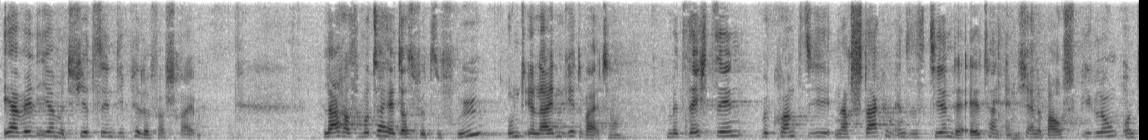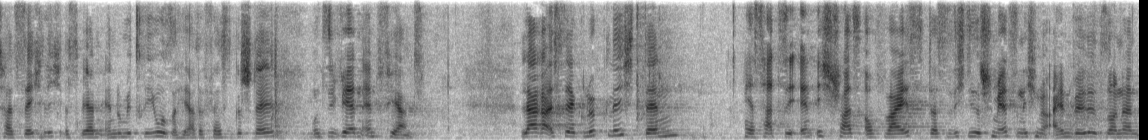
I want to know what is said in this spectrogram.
Er will ihr mit 14 die Pille verschreiben. Laras Mutter hält das für zu früh, und ihr Leiden geht weiter. Mit 16 bekommt sie nach starkem Insistieren der Eltern endlich eine Bauchspiegelung. Und tatsächlich, es werden Endometrioseherde festgestellt, und sie werden entfernt. Lara ist sehr glücklich, denn jetzt hat sie endlich schwarz auf weiß, dass sie sich diese Schmerzen nicht nur einbildet, sondern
